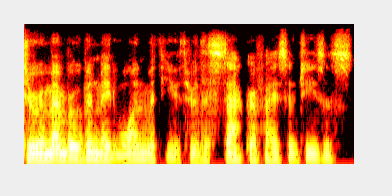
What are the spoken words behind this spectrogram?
to remember we've been made one with you through the sacrifice of Jesus.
